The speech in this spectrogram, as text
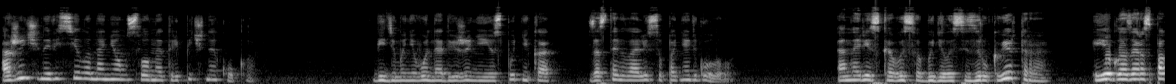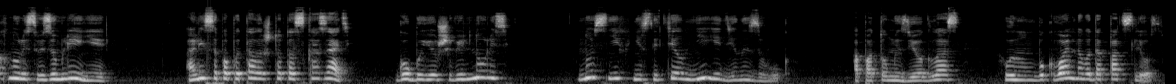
а женщина висела на нем, словно тряпичная кукла. Видимо, невольное движение ее спутника заставило Алису поднять голову. Она резко высвободилась из рук Вертера, ее глаза распахнулись в изумлении. Алиса попыталась что-то сказать, губы ее шевельнулись, но с них не слетел ни единый звук. А потом из ее глаз хлынул буквально водопад слез.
